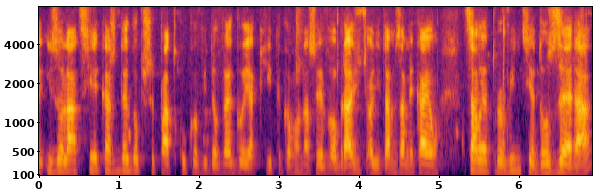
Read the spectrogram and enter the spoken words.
y, izolację każdego przypadku covidowego, jaki tylko można sobie wyobrazić. Oni tam zamykają całe prowincje do zera.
